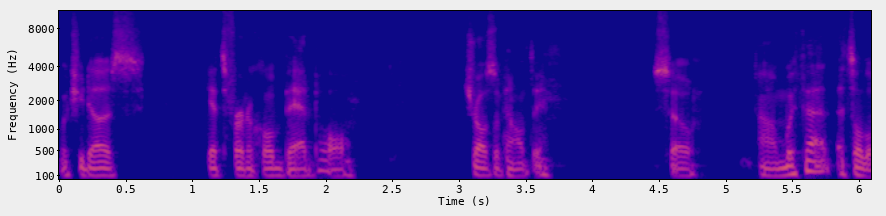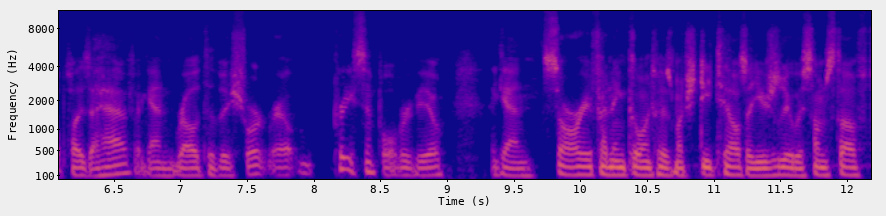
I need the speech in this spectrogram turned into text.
which he does. Gets vertical, bad ball, draws a penalty. So um, with that, that's all the plays I have. Again, relatively short, pretty simple review. Again, sorry if I didn't go into as much detail as I usually do with some stuff.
